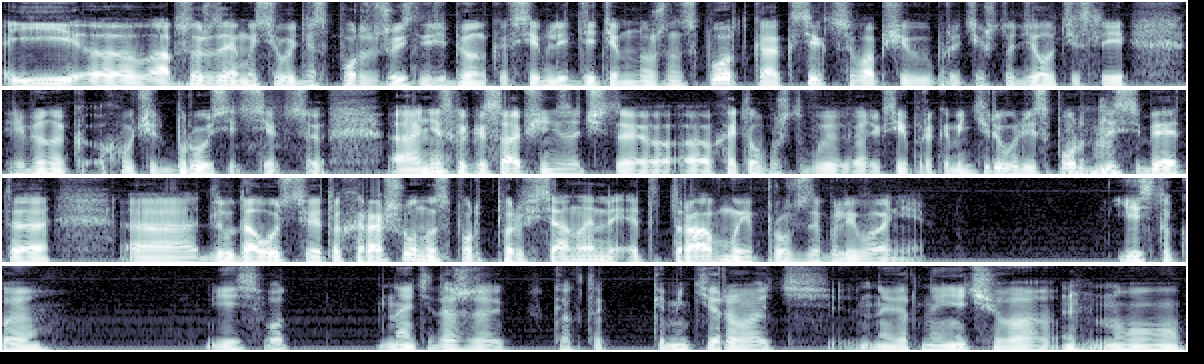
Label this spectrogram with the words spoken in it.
И э, обсуждаем мы сегодня спорт в жизни ребенка. Всем ли детям нужен спорт, как секцию вообще выбрать, и что делать, если ребенок хочет бросить секцию. А, несколько сообщений зачитаю. А, хотел бы, чтобы вы, Алексей, прокомментировали. Спорт для себя это, э, для удовольствия это хорошо, но спорт профессиональный это травмы и профзаболевания. Есть такое. Есть вот, знаете, даже как-то комментировать, наверное, нечего. Ну,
